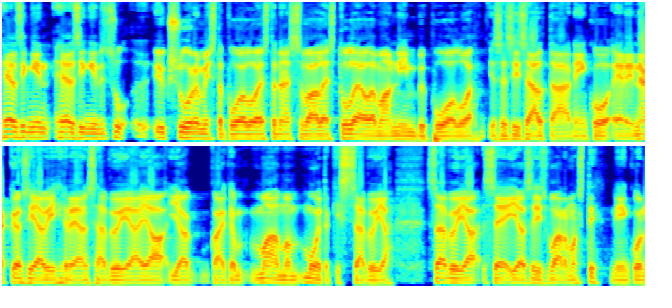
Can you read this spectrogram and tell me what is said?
Helsingin, Helsingin su- yksi suurimmista puolueista näissä vaaleissa tulee olemaan Nimby-puolue, ja se sisältää niin kuin erinäköisiä vihreän sävyjä ja, ja kaiken maailman muitakin sävyjä. sävyjä se, ja siis varmasti niin kuin,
